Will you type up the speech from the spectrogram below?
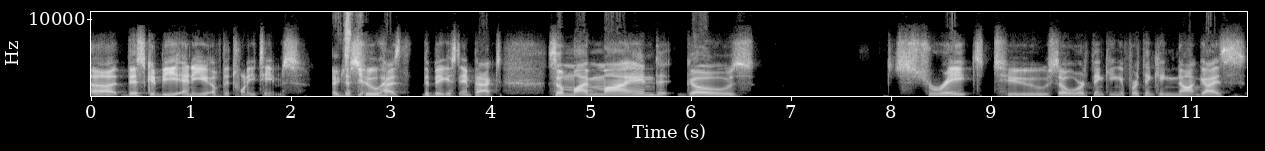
uh, this could be any of the 20 teams. just who has the biggest impact. So my mind goes straight to so we're thinking if we're thinking not guys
